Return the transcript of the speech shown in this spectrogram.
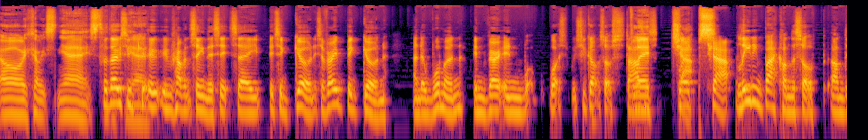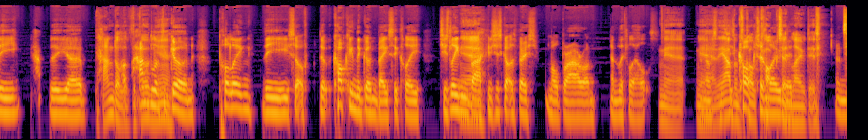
Oh, it's yeah. It's For those who, yeah. who, who haven't seen this, it's a it's a gun. It's a very big gun, and a woman in very in what what's she's got sort of stars Flared chaps chap leaning back on the sort of on the the uh, handle of the handle gun, of yeah. the gun, pulling the sort of the, cocking the gun basically. She's leaning Yeah. back and she's got a very small bra on and little else. Yeah, yeah. The album's cocked called and Cocked and loaded. And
